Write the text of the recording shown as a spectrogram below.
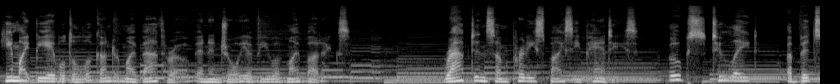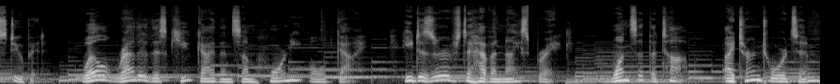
he might be able to look under my bathrobe and enjoy a view of my buttocks. Wrapped in some pretty spicy panties. Oops, too late, a bit stupid. Well, rather this cute guy than some horny old guy. He deserves to have a nice break. Once at the top, I turn towards him,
